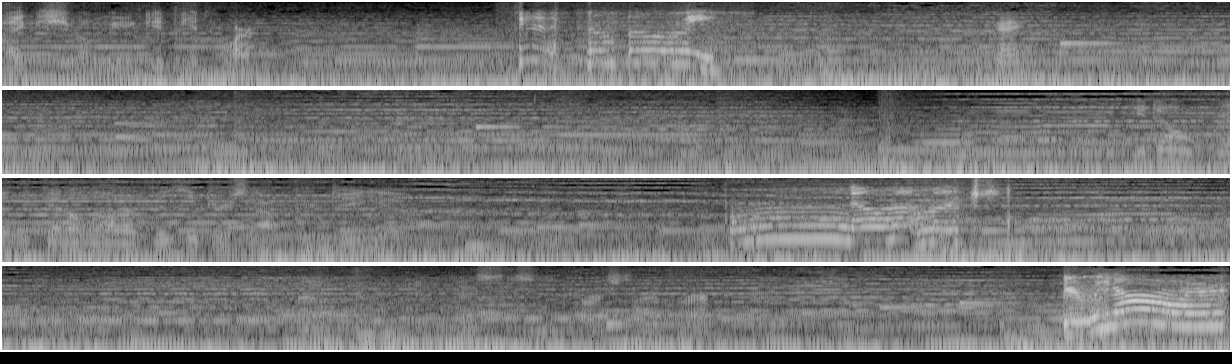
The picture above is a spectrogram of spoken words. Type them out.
like, show me and give me a tour? Yeah, come follow me. Visitors out here, do you? Mm, no, not much. Well, I guess this is the first time for everything. Here we are.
